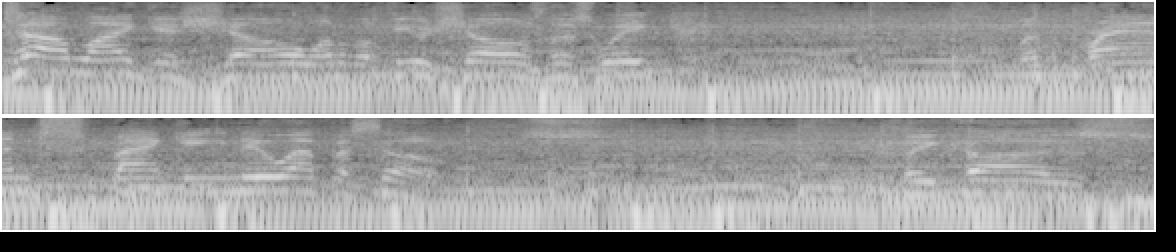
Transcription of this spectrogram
Tom Leykis Show, one of the few shows this week with brand spanking new episodes. Because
